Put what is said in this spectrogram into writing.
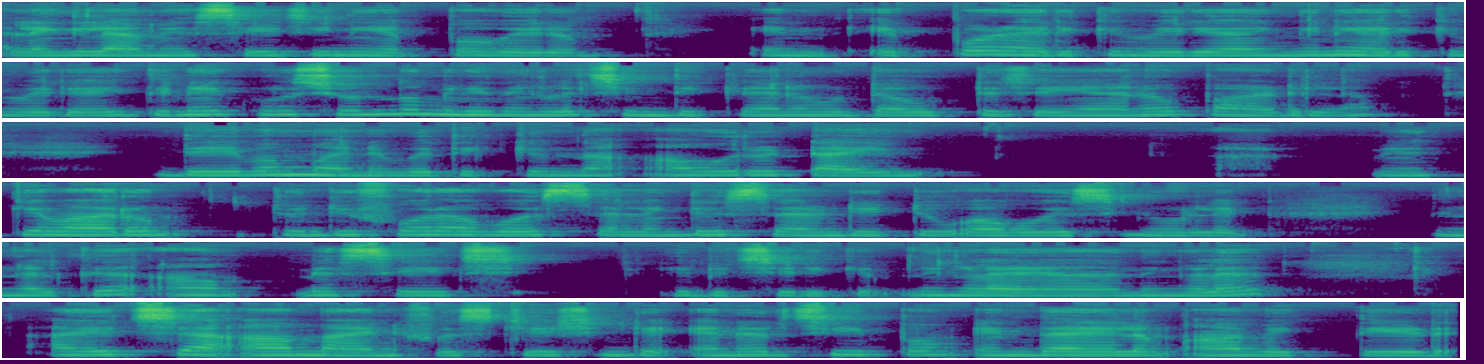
അല്ലെങ്കിൽ ആ മെസ്സേജ് ഇനി എപ്പോൾ വരും? എപ്പോഴായിരിക്കും വരിക? എങ്ങനെയായിരിക്കും വരിക? ഇതിനെക്കുറിച്ചൊന്നും ഇനി നിങ്ങൾ ചിന്തിക്കാനോ ഡൗട്ട് ചെയ്യാനോ പാടില്ല. ദൈവം അനുവദിക്കുന്ന ആ ഒരു ടൈം മിക്കവാറും ട്വന്റി ഫോർ അവേഴ്സ് അല്ലെങ്കിൽ സെവന്റി ടു അവേഴ്സിനുള്ളിൽ നിങ്ങൾക്ക് ആ മെസ്സേജ് ലഭിച്ചിരിക്കും. നിങ്ങൾ നിങ്ങൾ അയച്ച ആ മാനിഫെസ്റ്റേഷന്റെ എനർജി ഇപ്പം എന്തായാലും ആ വ്യക്തിയുടെ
